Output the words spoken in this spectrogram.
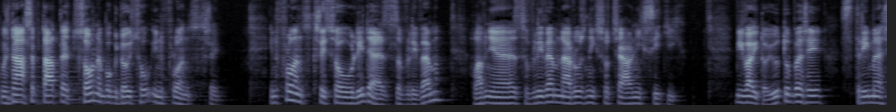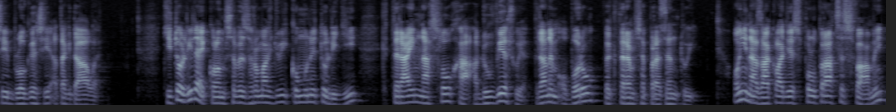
Možná se ptáte, co nebo kdo jsou influenceri. Influenceri jsou lidé s vlivem, hlavně s vlivem na různých sociálních sítích. Bývají to youtubeři, streameři, blogeři a tak dále. Tito lidé kolem sebe zhromažďují komunitu lidí, která jim naslouchá a důvěřuje v daném oboru, ve kterém se prezentují. Oni na základě spolupráce s vámi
